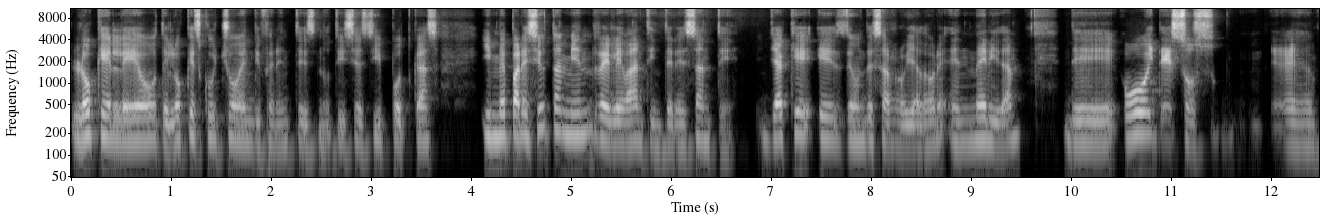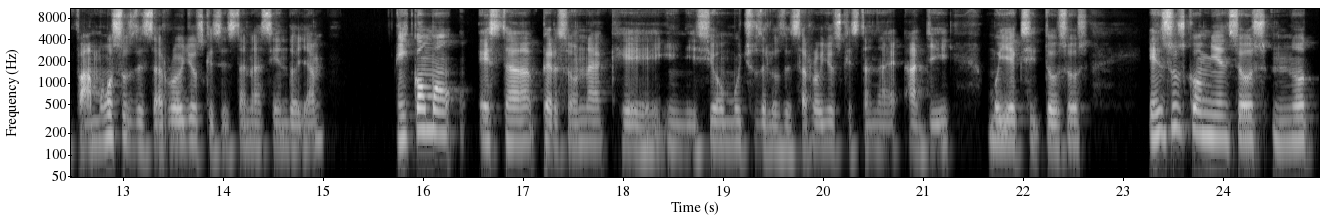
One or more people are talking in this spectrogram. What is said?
lo que leo, de lo que escucho en diferentes noticias y podcasts, y me pareció también relevante, interesante, ya que es de un desarrollador en Mérida, de hoy, de esos, eh, famosos desarrollos que se están haciendo allá, y cómo esta persona que inició muchos de los desarrollos que están allí, muy exitosos, en sus comienzos no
